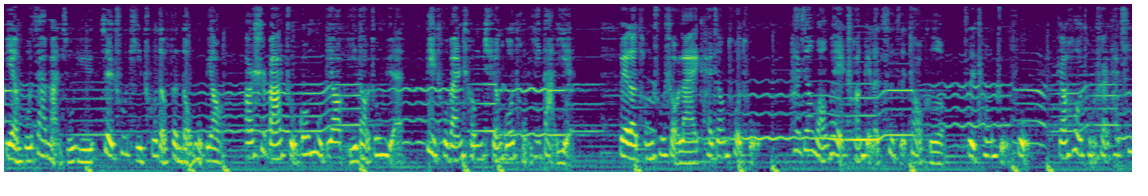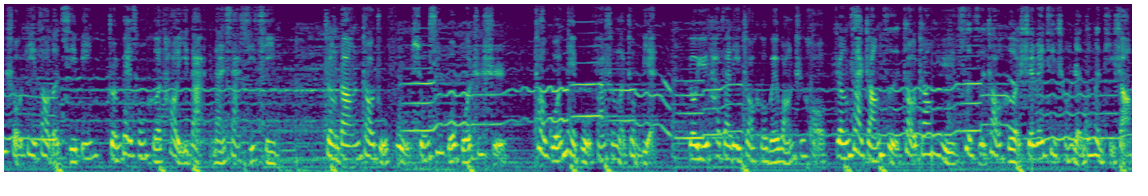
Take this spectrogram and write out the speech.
便不再满足于最初提出的奋斗目标，而是把主攻目标移到中原，力图完成全国统一大业。为了腾出手来开疆拓土，他将王位传给了次子赵和，自称主父，然后统帅他亲手缔造的骑兵，准备从河套一带南下袭秦。正当赵主父雄心勃勃之时，赵国内部发生了政变。由于他在立赵和为王之后，仍在长子赵章与次子赵和谁为继承人的问题上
